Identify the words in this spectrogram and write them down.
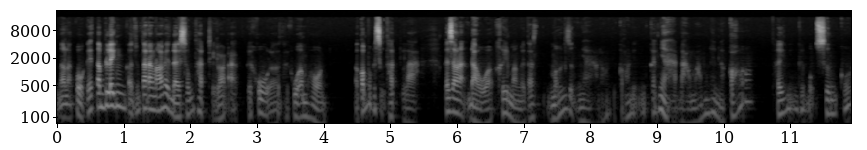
nó là của cái tâm linh. Còn chúng ta đang nói về đời sống thật thì nó là cái khu đó, cái khu âm hồn. Và có một cái sự thật là cái giai đoạn đầu khi mà người ta mới dựng nhà đó thì có những cái nhà đào móng nên là có thấy những cái bộ xương cốt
